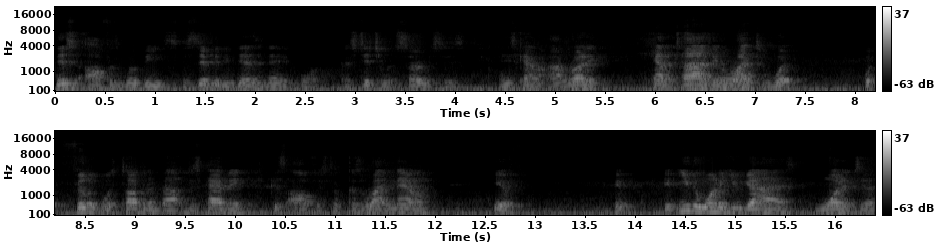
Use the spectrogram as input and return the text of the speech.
This office will be specifically designated for constituent services. And it's kind of ironic, it kind of ties in right to what what Phillip was talking about, just having this office because right now, if, if, if either one of you guys wanted to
